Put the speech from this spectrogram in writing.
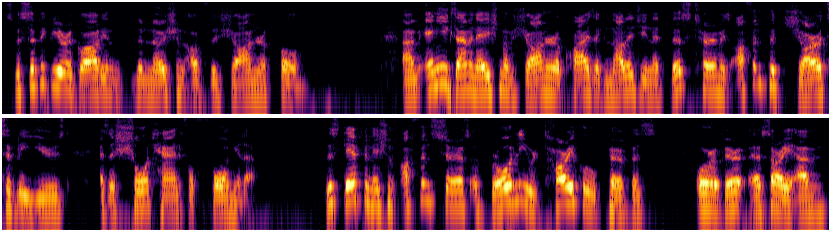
specifically regarding the notion of the genre film. Um, any examination of genre requires acknowledging that this term is often pejoratively used as a shorthand for formula. This definition often serves a broadly rhetorical purpose, or a very, uh, sorry, um,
